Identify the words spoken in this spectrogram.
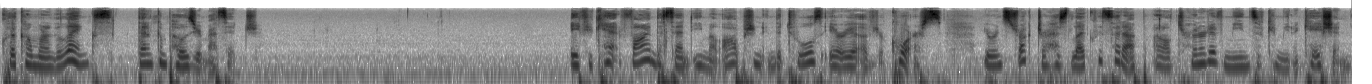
Click on one of the links, then compose your message. If you can't find the Send Email option in the Tools area of your course, your instructor has likely set up an alternative means of communication.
